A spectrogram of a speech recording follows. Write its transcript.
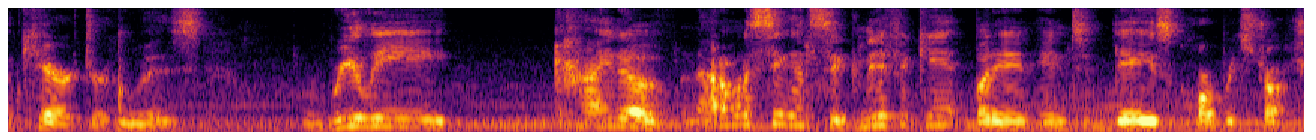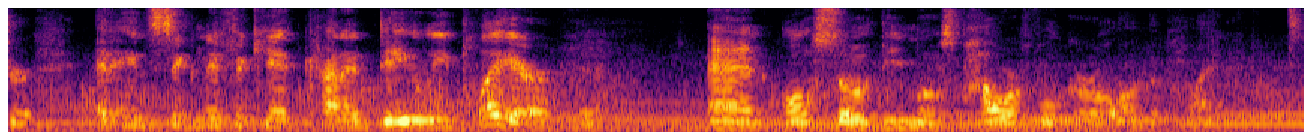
a character who is really kind of I don't want to say insignificant, but in, in today's corporate structure, an insignificant kind of daily player, Yeah. and also the most powerful girl on the planet.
